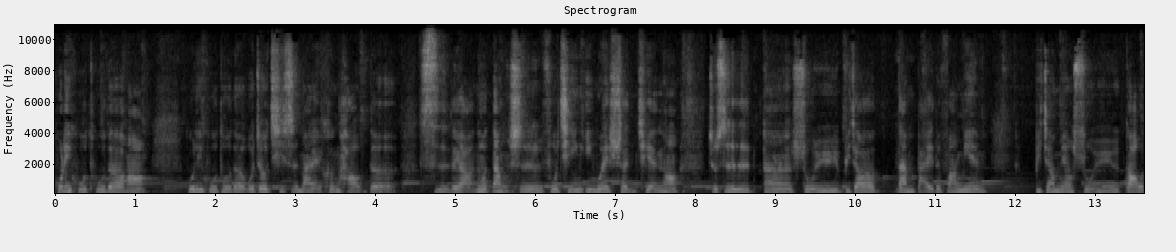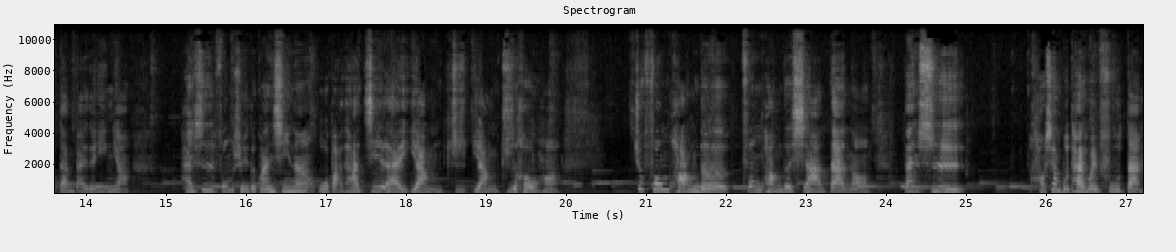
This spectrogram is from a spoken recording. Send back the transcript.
糊里糊涂的哈，糊里糊涂的，我就其实买很好的饲料。那当时父亲因为省钱哈，就是嗯属于比较蛋白的方面，比较没有属于高蛋白的营养，还是风水的关系呢？我把它接来养殖养之后哈，就疯狂的疯狂的下蛋哦，但是好像不太会孵蛋。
